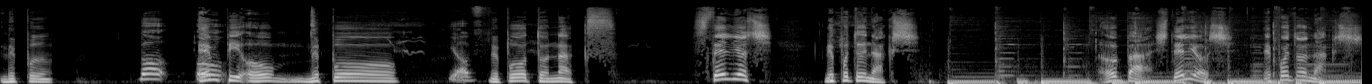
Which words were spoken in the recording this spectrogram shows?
מפו... בוא. MPO, מפו... מפוטונקס. סטליוס מפוטונקס. הופה, סטליוס מפוטונקס.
